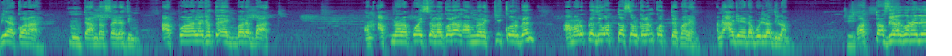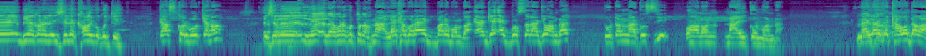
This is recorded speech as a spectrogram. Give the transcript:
বিয়া করায় হুম। তা আমরা চাইরা দিব আর পড়ালেখা তো একবারে বাদ। আপনারা পয়সালা করেন আপনারা কি করবেন? আমার উপরে যে অত্যাচার করেন করতে পারেন। আমি আগে এটা বললা দিলাম। ঠিক আছে। করাইলে বিয়া করাইলে এই ছেলে খাওয়াইব কইতে? কাজ করব কেন? এই ছেলে লেখাপড়া। করতো না? না লেখাপড়া একবারে বন্ধ। আগে এক বছর আগেও আমরা টোটাল না করছি ওখানে নাই করব আমরা। নাইলে যে খাওয়া দাওয়া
